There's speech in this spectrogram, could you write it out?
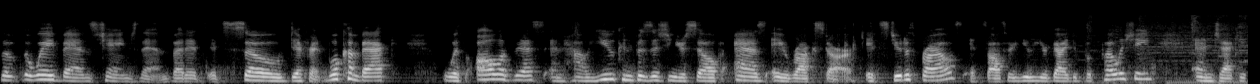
the, the wave bands change then, but it, it's so different. We'll come back with all of this and how you can position yourself as a rock star. It's Judith Briles, it's Author U, your guide to book publishing, and Jackie.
